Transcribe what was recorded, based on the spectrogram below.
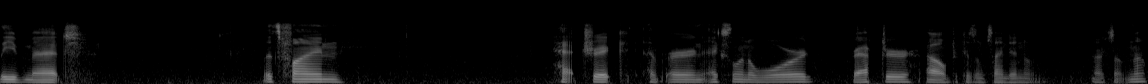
leave match. Let's find hat trick. I've earned excellent award. Raptor. Oh, because I'm signed in on or something. No.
